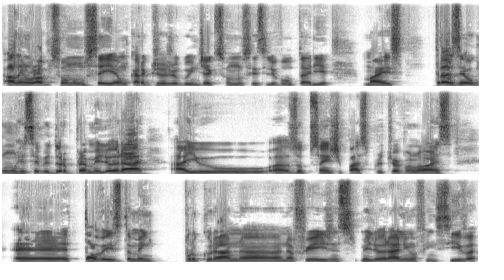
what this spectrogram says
Allen Robinson, não sei, é um cara que já jogou em Jackson, não sei se ele voltaria, mas trazer algum recebedor para melhorar aí o, as opções de passe para o Trevor Lawrence, é, talvez também procurar na, na free agents melhorar a linha ofensiva,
